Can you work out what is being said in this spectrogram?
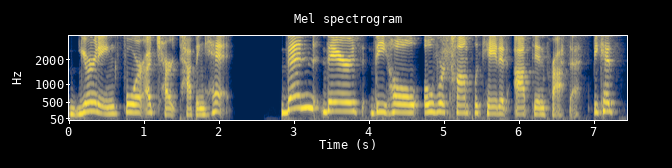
yearning for a chart topping hit. Then there's the whole overcomplicated opt in process because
